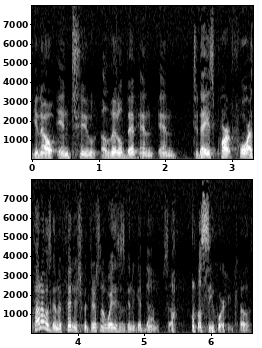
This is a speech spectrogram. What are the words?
you know, into a little bit. And, and today's part 4. I thought I was going to finish, but there's no way this is going to get done. So we'll see where it goes.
